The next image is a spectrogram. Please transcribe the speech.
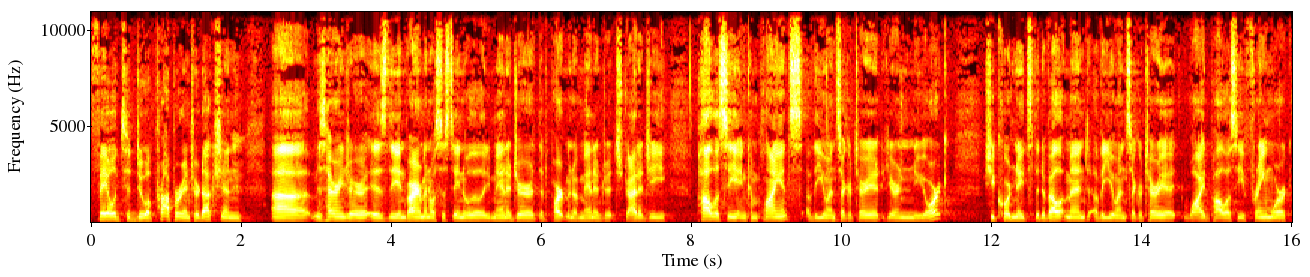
failed to do a proper introduction. Uh, Ms. Herringer is the Environmental Sustainability Manager at the Department of Management Strategy, Policy, and Compliance of the UN Secretariat here in New York. She coordinates the development of a UN Secretariat wide policy framework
